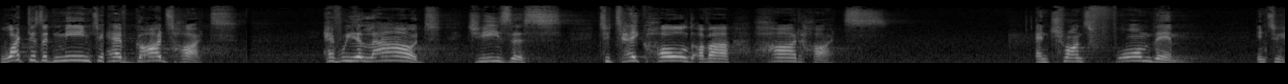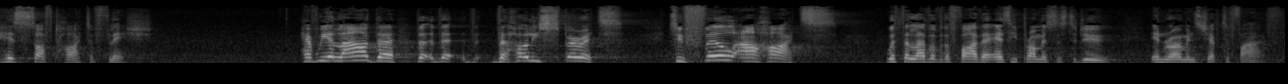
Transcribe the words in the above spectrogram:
what does it mean to have God's heart? Have we allowed Jesus to take hold of our hard hearts and transform them into his soft heart of flesh? Have we allowed the, the, the, the, Holy Spirit to fill our hearts with the love of the Father as he promises to do in Romans chapter 5?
